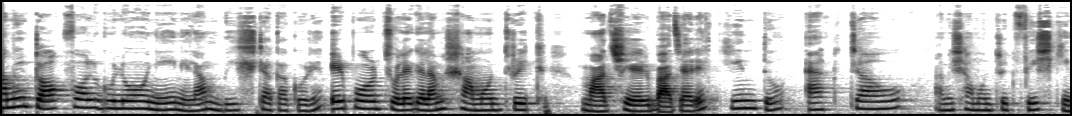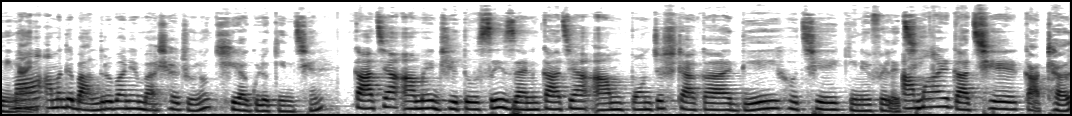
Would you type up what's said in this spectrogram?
আমি টক ফলগুলো নিয়ে নিলাম বিশ টাকা করে। এরপর চলে গেলাম সামুদ্রিক মাছের বাজারে। কিন্তু একটাও আমি সামুদ্রিক ফিশ কিনি না আমাদের বান্দরবানের বাসার জন্য ক্ষীরাগুলো কিনছেন। কাঁচা আমের যেহেতু সিজন কাঁচা আম পঞ্চাশ টাকা দিয়েই হচ্ছে কিনে ফেলেছি। আমার গাছের কাঁঠাল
